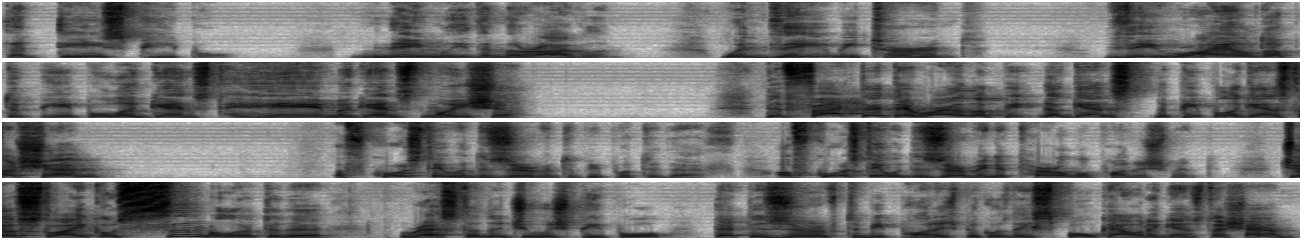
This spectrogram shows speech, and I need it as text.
that these people, namely the Miraglim, when they returned, they riled up the people against him, against Moshe. The fact that they riled up against the people against Hashem, of course they were deserving to be put to death. Of course they were deserving a terrible punishment. Just like or similar to the rest of the Jewish people that deserved to be punished because they spoke out against Hashem.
